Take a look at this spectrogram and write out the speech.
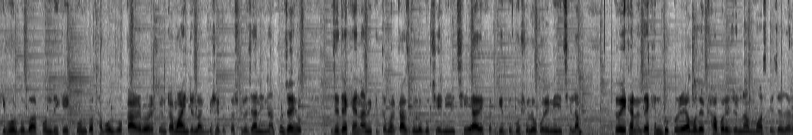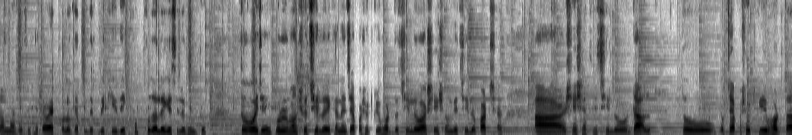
কি বলব বা কোন দিকে কোন কথা বলব, কার এবার কোনটা মাইন্ডে লাগবে সেটা তো আসলে জানি না। তো যাই হোক যে দেখেন, আমি কিন্তু আমার কাজগুলো গুছিয়ে নিয়েছি, আর এখানে কিন্তু গোসলও করে নিয়েছিলাম। তো এখানে দেখেন দুপুরে আমাদের খাবারের জন্য আম্মু আজকে যা যা রান্না করছে সেটাও এক পলকে আপনাদের দেখিয়ে দিই। খুব ক্ষুধা লেগেছিলো কিন্তু। তো ওই যে গরুর মাংস ছিল, এখানে চাপা শুটকি ভর্তা ছিল আর সেই সঙ্গে ছিল পাট শাক আর সেই সাথে ছিল ডাল। তো চাপা শুটকির ভর্তা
